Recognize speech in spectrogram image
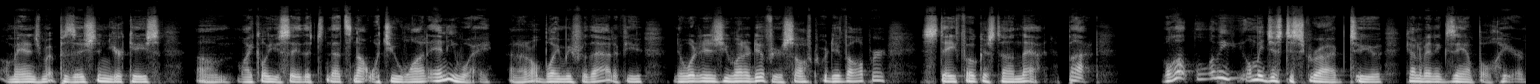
a management position, in your case, um, Michael, you say that that's not what you want anyway. And I don't blame you for that. If you know what it is you want to do, if you're a software developer, stay focused on that. But well, let me let me just describe to you kind of an example here.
